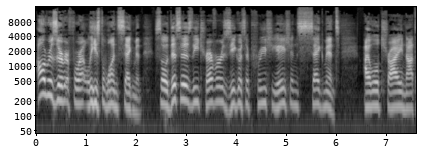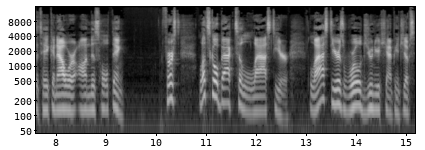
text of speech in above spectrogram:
I'll reserve it for at least one segment. So, this is the Trevor Zegras Appreciation segment. I will try not to take an hour on this whole thing. First, let's go back to last year. Last year's World Junior Championships,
